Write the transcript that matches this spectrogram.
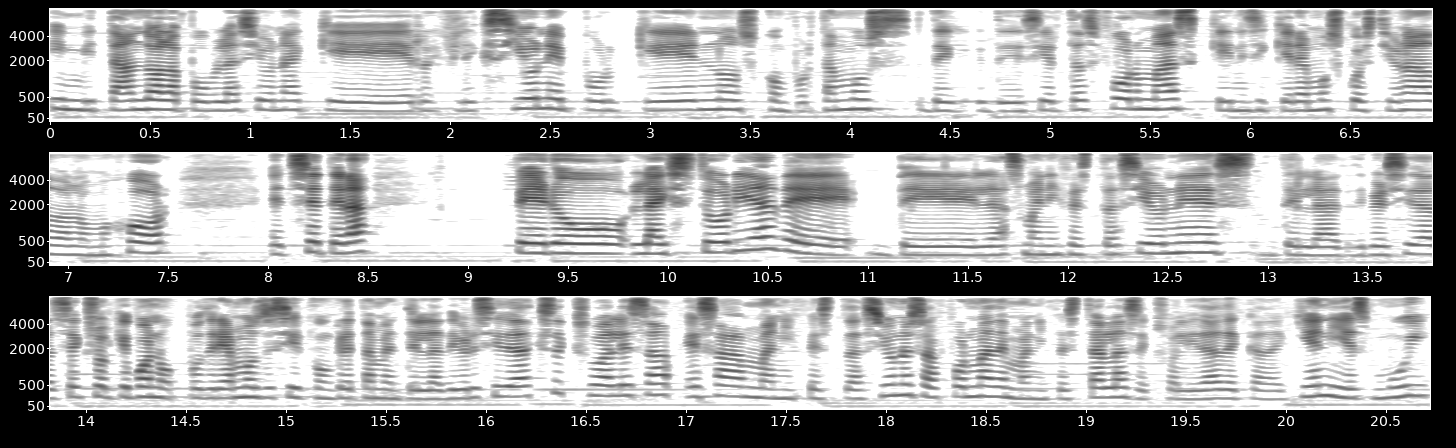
invitando a la población a que reflexione por qué nos comportamos de, ciertas formas que ni siquiera hemos cuestionado a lo mejor, etcétera pero la historia de, de, las manifestaciones de la diversidad sexual, que bueno, podríamos decir concretamente, la diversidad sexual, esa, esa manifestación, esa forma de manifestar la sexualidad de cada quien y es muy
